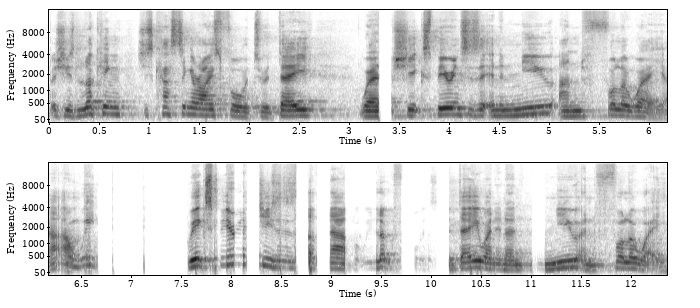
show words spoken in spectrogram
but she's looking, she's casting her eyes forward to a day when she experiences it in a new and fuller way. And we, we experience Jesus' love now, but we look forward to the day when, in a new and fuller way,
